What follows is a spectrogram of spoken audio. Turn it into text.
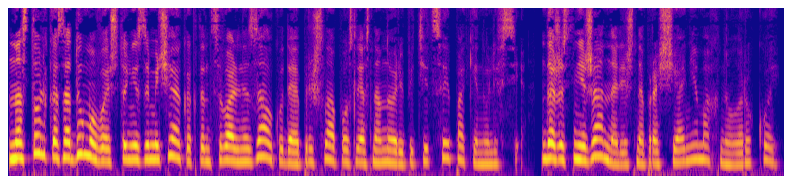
Настолько задумываясь, что не замечаю, как танцевальный зал, куда я пришла после основной репетиции, покинули все. Даже Снежанна лишь на прощание махнула рукой.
